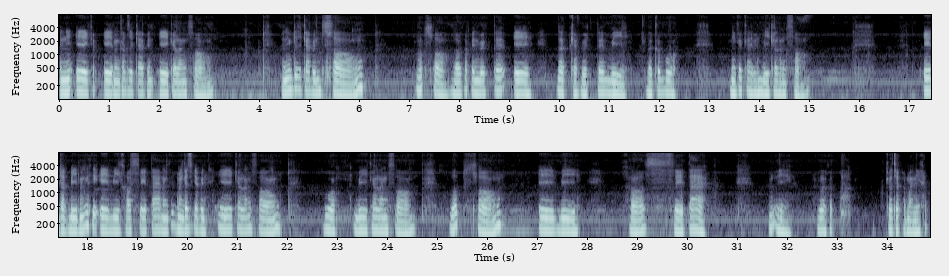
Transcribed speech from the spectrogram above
อันนี้ a กับ a มันก็จะกลายเป็น a กำลังสอง อันนี้ก็จะกลายเป็นสองลบสองแล้วก็เป็นเวกเตอร์ a ดอทกับเวกเตอร์ b แล้วก็บวก นี่ก็กลายเป็น b กำลังสอง a ดอท b มันก็คือ a b cos เซตานั่นก็มันก็จะกลายเป็น a กำลังสองบวก b กำลังสองลบสอง a b cos ต้านั่นเองแล้วก็ก็จะประมาณนี้ครับ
